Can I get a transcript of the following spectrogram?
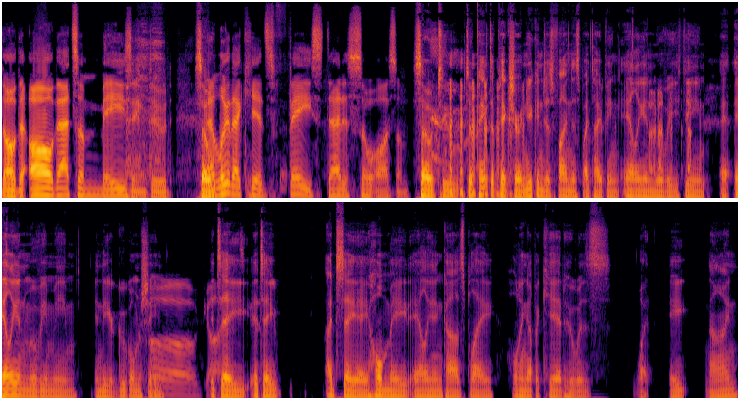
Oh, the, oh, that's amazing, dude. So and look at that kid's face. That is so awesome. So to to paint the picture, and you can just find this by typing "alien movie theme," "alien movie meme" into your Google machine. Oh god. it's a it's a I'd say a homemade alien cosplay holding up a kid who was what eight nine,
